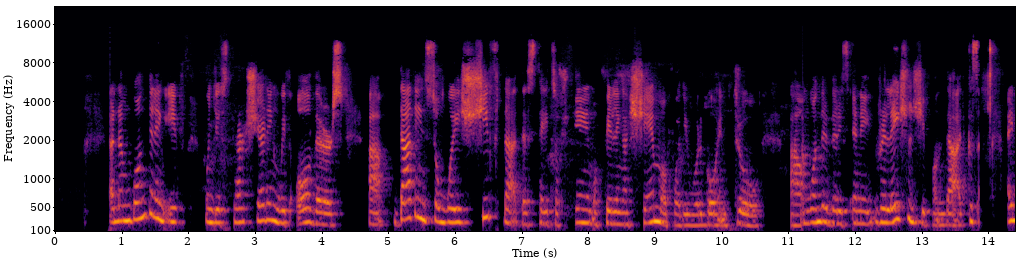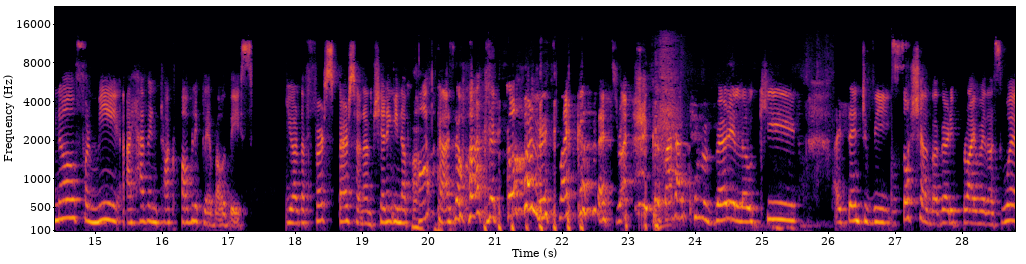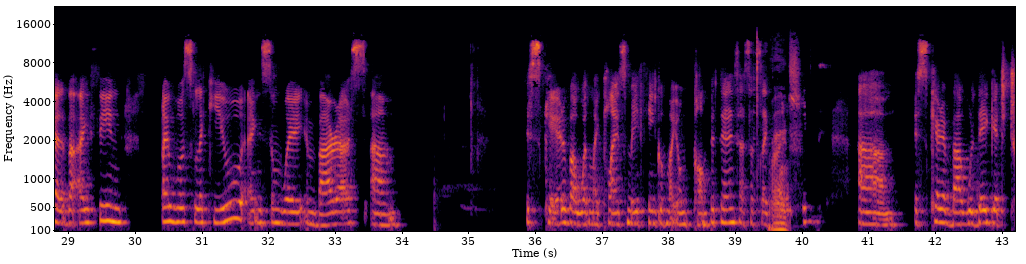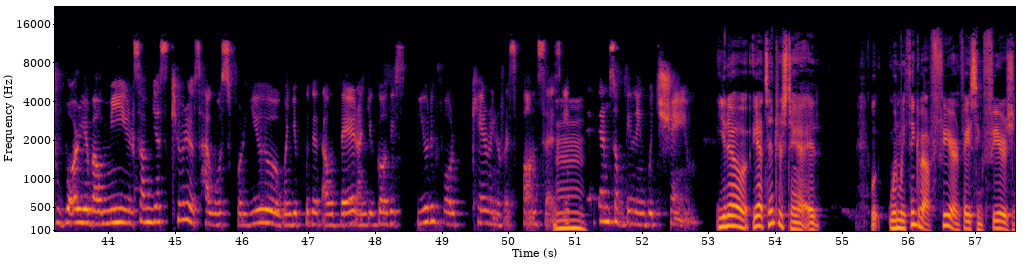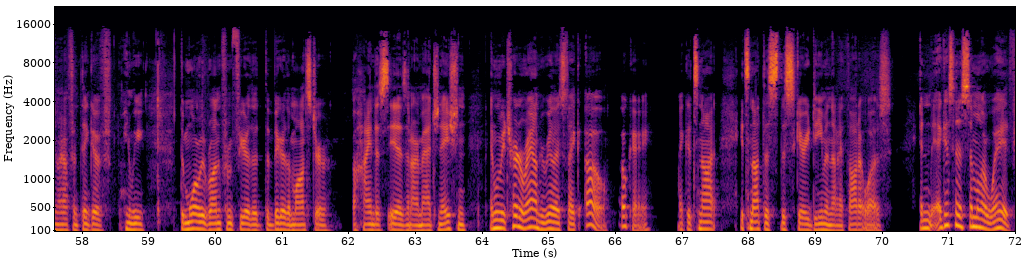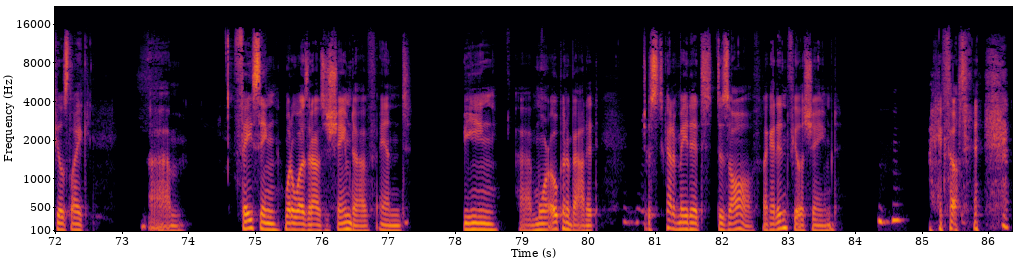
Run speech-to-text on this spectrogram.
And I'm wondering if when you start sharing with others, uh, that in some way shift that the states of shame or feeling ashamed of what you were going through. Uh, I wonder if there is any relationship on that because I know for me, I haven't talked publicly about this. You are the first person I'm sharing in a podcast that was the My goodness, right? Because I have a very low key. I tend to be social but very private as well. But I think I was like you, in some way embarrassed, um, scared about what my clients may think of my own competence as a psychologist. Right. Um, scared about will they get to worry about me? So I'm just curious how it was for you when you put it out there and you got these beautiful, caring responses mm. in terms of dealing with shame. You know, yeah, it's interesting. It, when we think about fear and facing fears, you know, I often think of you know we the more we run from fear, the, the bigger the monster behind us is in our imagination. And when we turn around, we realize like, oh, okay. Like it's not, it's not this, this scary demon that I thought it was. And I guess in a similar way, it feels like, um, facing what it was that I was ashamed of and being uh, more open about it mm-hmm. just kind of made it dissolve. Like I didn't feel ashamed. Mm-hmm. I felt,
